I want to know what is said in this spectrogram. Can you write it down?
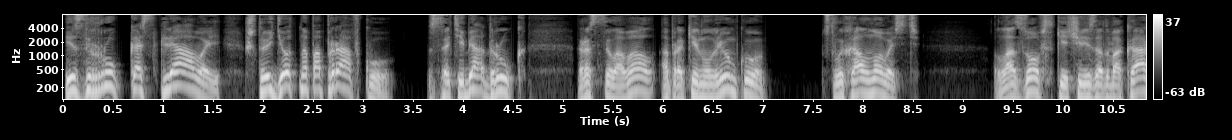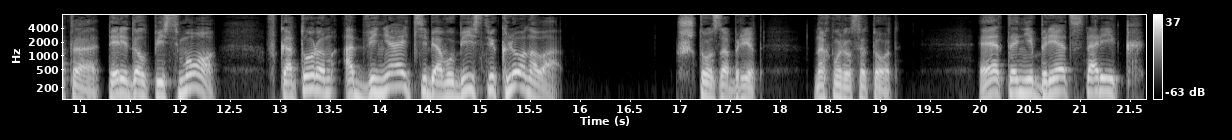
из рук костлявой, что идет на поправку. За тебя, друг!» Расцеловал, опрокинул рюмку. Слыхал новость. Лазовский через адвоката передал письмо, в котором обвиняет тебя в убийстве Кленова. «Что за бред?» — нахмурился тот. «Это не бред, старик.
